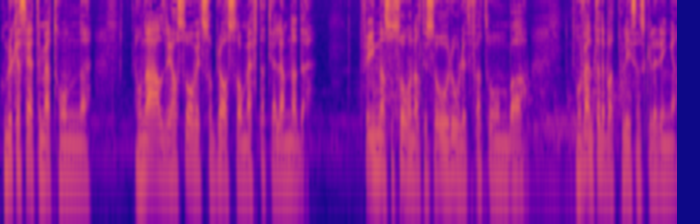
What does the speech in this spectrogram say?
Hon brukar säga till mig att hon, hon aldrig har sovit så bra som efter att jag lämnade. För innan så sov hon alltid så oroligt för att hon bara... Hon väntade bara att polisen skulle ringa.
